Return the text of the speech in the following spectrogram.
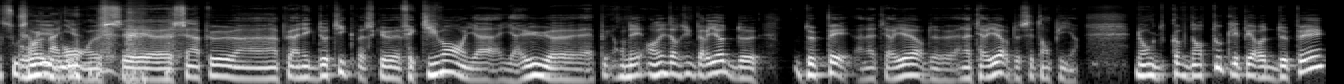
sous Charlemagne. Oui, bon, euh, c'est euh, c'est un peu un, un peu anecdotique parce que effectivement, il y a il y a eu on est on est dans une période de de paix à l'intérieur de à l'intérieur de cet empire. Donc comme dans toutes les périodes de paix,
